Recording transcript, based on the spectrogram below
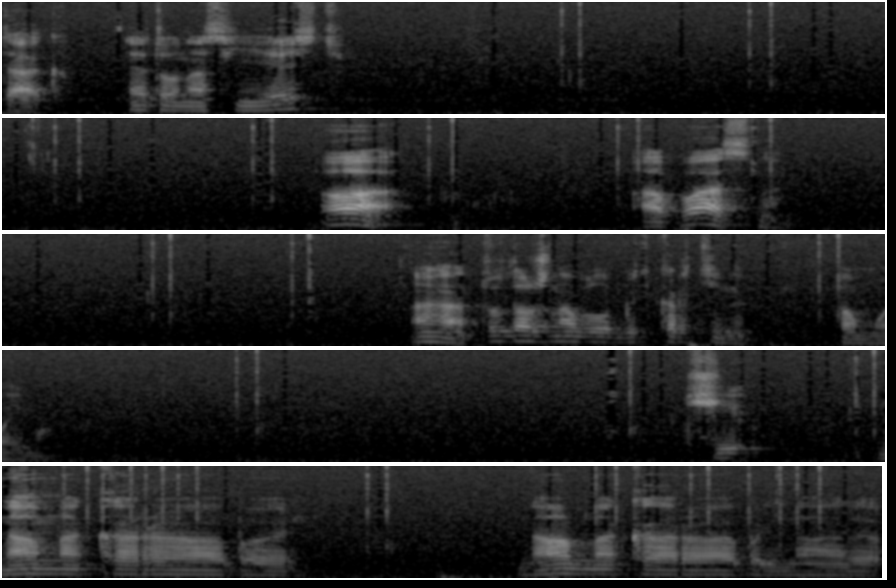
Так, это у нас есть. О, опасно. Ага, тут должна была быть картина, по-моему. Чи... Нам на корабль. Нам на корабль надо.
